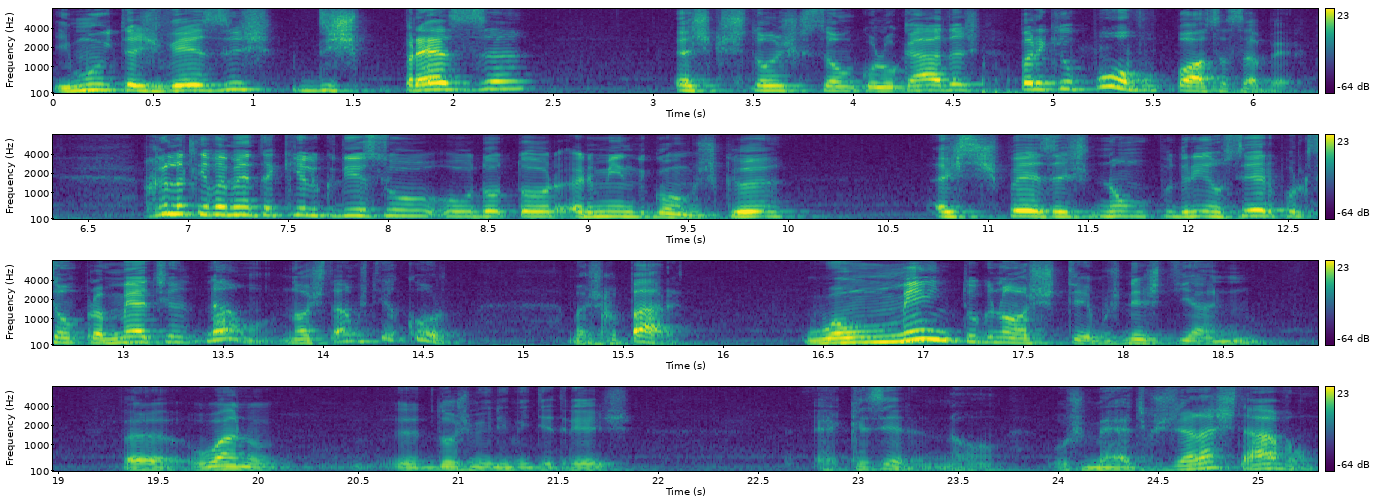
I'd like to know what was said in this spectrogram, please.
E muitas vezes despreza as questões que são colocadas para que o povo possa saber. Relativamente àquilo que disse o, o doutor Armindo Gomes, que as despesas não poderiam ser porque são para médicos. Não, nós estamos de acordo. Mas repare, o aumento que nós temos neste ano, para o ano 2023, eh, é, quer dizer, não, os médicos já lá estavam,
